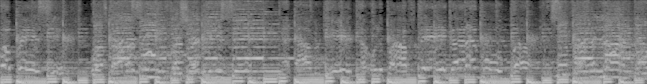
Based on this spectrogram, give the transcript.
qopheesse gooftaasii fashaleesse nadhaabdee ta'ol baaftee gara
